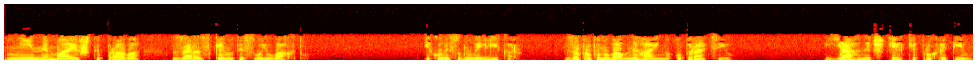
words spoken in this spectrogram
Ні, не маєш ти права зараз кинути свою вахту. І коли судновий лікар запропонував негайно операцію, Ягнич тільки прохрипів.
